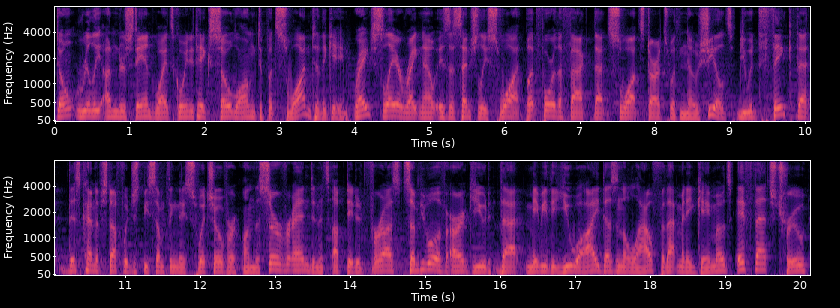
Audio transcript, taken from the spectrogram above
don't really understand why it's going to take so long to put SWAT into the game. Ranked Slayer right now is essentially SWAT, but for the fact that SWAT starts with no shields, you would think that this kind of stuff would just be something they switch over on the server end and it's updated for us. Some people have argued that maybe the UI doesn't allow for that many game modes. If that's true,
